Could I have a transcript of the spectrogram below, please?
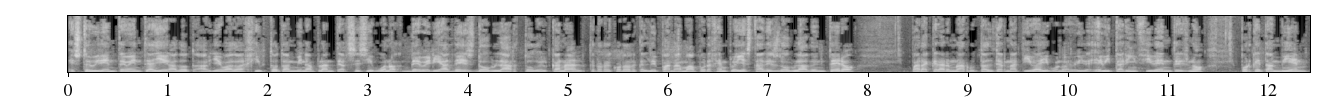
Esto evidentemente ha, llegado, ha llevado a Egipto también a plantearse si, bueno, debería desdoblar todo el canal. Quiero recordar que el de Panamá, por ejemplo, ya está desdoblado entero para crear una ruta alternativa y, bueno, evitar incidentes, ¿no? Porque también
